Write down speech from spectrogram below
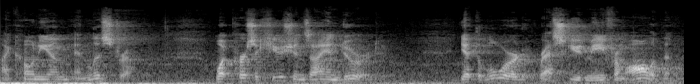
Iconium, and Lystra what persecutions I endured. Yet the Lord rescued me from all of them.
